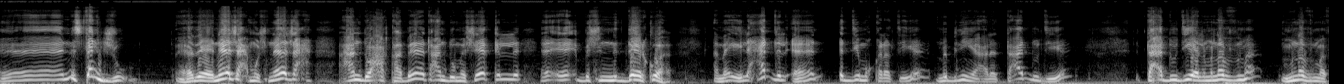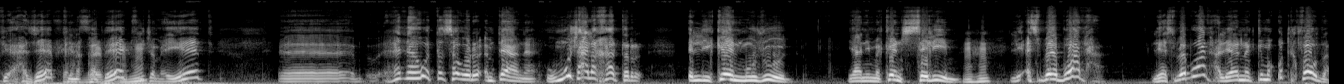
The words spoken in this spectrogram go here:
آه، نستنتجوا هذا ناجح مش ناجح عنده عقبات عنده مشاكل آه، آه، باش نداركوها أما إلى حد الآن الديمقراطية مبنية على التعددية التعدديه المنظمة منظمة في أحزاب في في. نقابات في. جمعيات آه هذا هو التصور متاعنا ومش على خاطر اللي كان موجود يعني ما كانش سليم. لأسباب واضحة لأسباب واضحة لأن كما قلت لك فوضى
